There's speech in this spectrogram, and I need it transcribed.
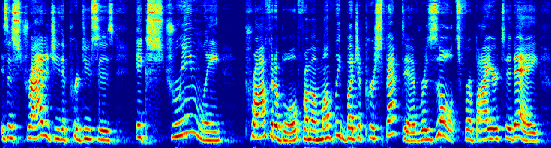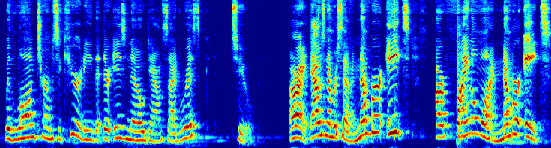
is a strategy that produces extremely profitable from a monthly budget perspective results for a buyer today with long term security that there is no downside risk to. All right, that was number seven. Number eight, our final one. Number eight,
